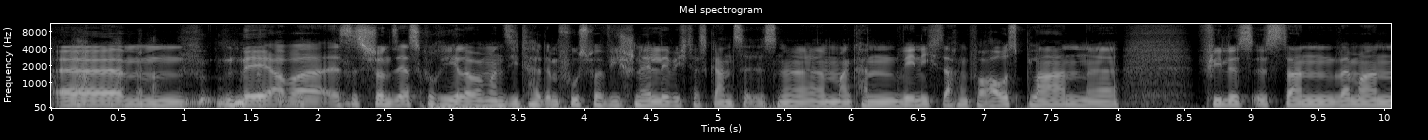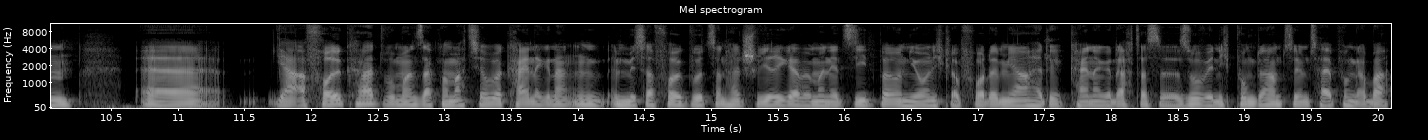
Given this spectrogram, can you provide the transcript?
ähm, nee, aber es ist schon sehr skurril, aber man sieht halt im Fußball, wie schnelllebig das Ganze ist. Ne? Man kann wenig Sachen vorausplanen. Äh, vieles ist dann, wenn man äh, ja, Erfolg hat, wo man sagt, man macht sich darüber keine Gedanken. Im Misserfolg wird es dann halt schwieriger, wenn man jetzt sieht bei Union, ich glaube vor dem Jahr hätte keiner gedacht, dass sie so wenig Punkte haben zu dem Zeitpunkt, aber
